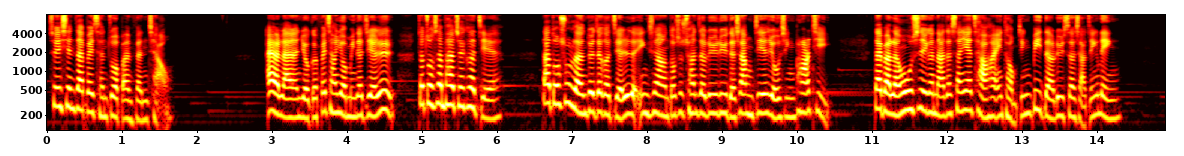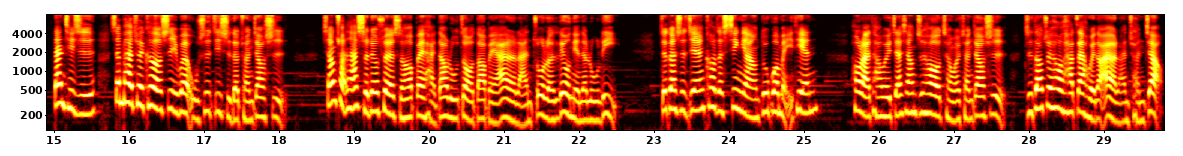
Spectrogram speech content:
所以现在被称作半分桥。爱尔兰人有个非常有名的节日，叫做圣派崔克节。大多数人对这个节日的印象都是穿着绿绿的上街游行 party，代表人物是一个拿着三叶草和一桶金币的绿色小精灵。但其实圣派翠克是一位五世纪时的传教士。相传他十六岁的时候被海盗掳走到北爱尔兰做了六年的奴隶，这段时间靠着信仰度过每一天。后来逃回家乡之后成为传教士，直到最后他再回到爱尔兰传教。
